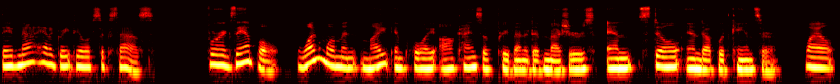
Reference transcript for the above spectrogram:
they've not had a great deal of success. For example, one woman might employ all kinds of preventative measures and still end up with cancer, while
